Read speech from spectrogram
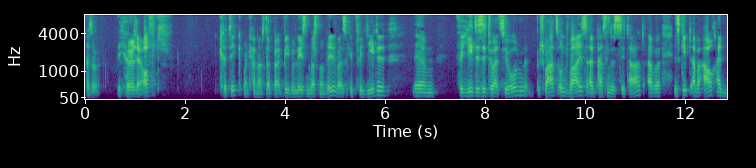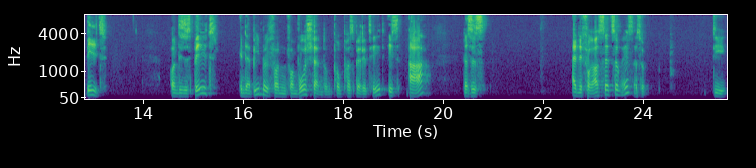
Also ich höre oft Kritik. Man kann aus der Bibel lesen, was man will, weil es gibt für jede, ähm, für jede Situation schwarz und weiß ein passendes Zitat. Aber es gibt aber auch ein Bild. Und dieses Bild in der Bibel von, vom Wohlstand und Prosperität ist A, dass es eine Voraussetzung ist, also die,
